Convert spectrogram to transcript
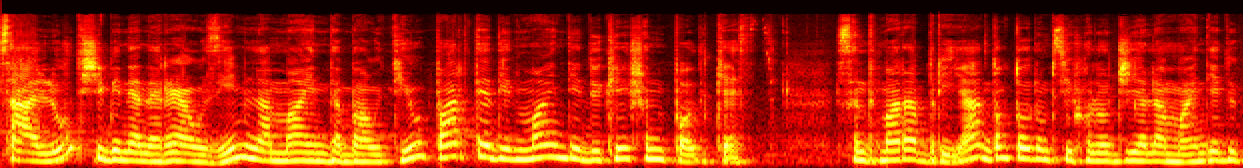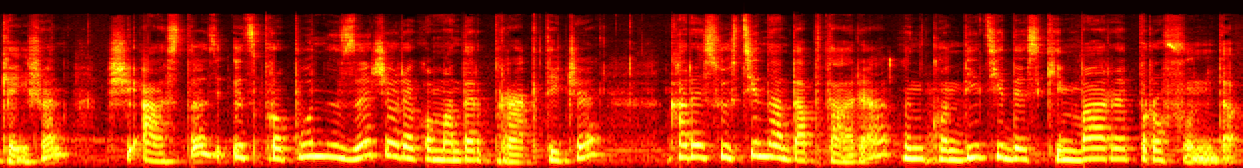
Salut și bine ne reauzim la Mind About You, parte din Mind Education Podcast. Sunt Mara Bria, doctor în psihologie la Mind Education și astăzi îți propun 10 recomandări practice care susțin adaptarea în condiții de schimbare profundă.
